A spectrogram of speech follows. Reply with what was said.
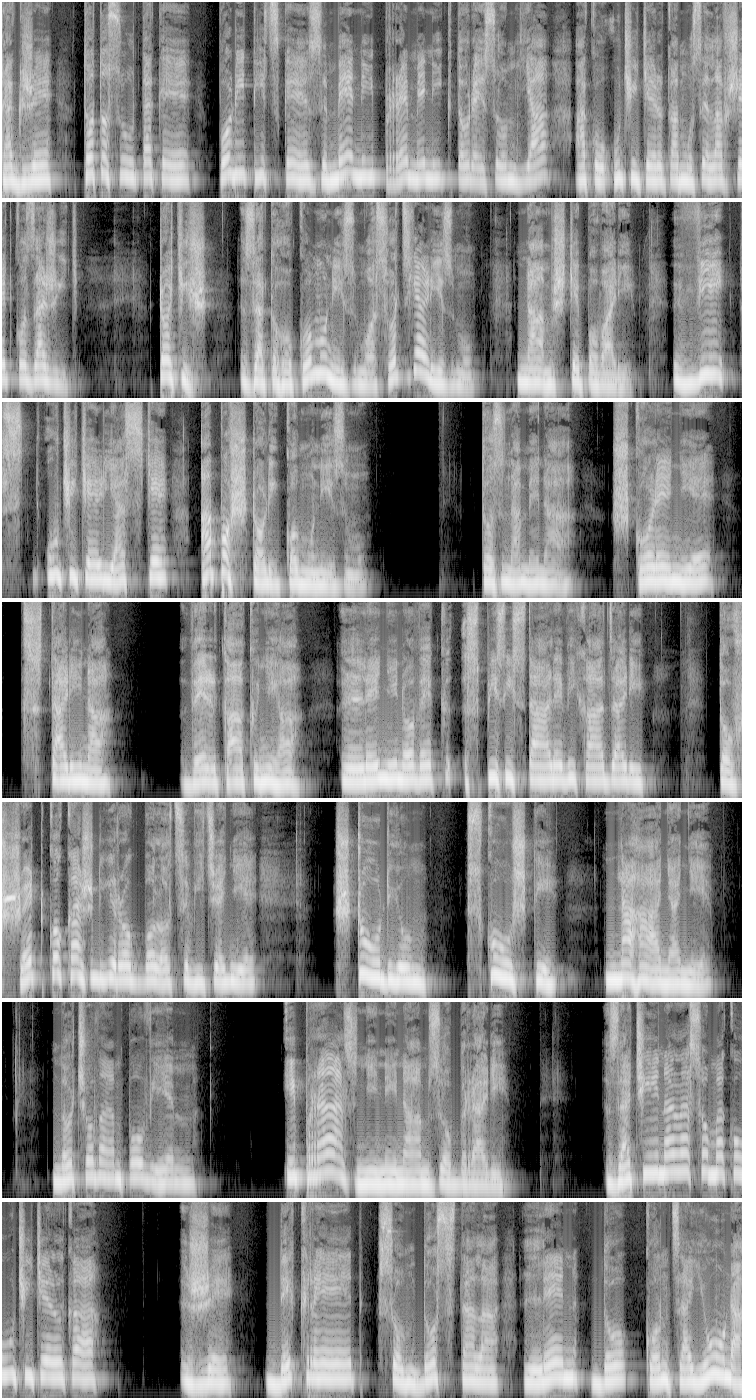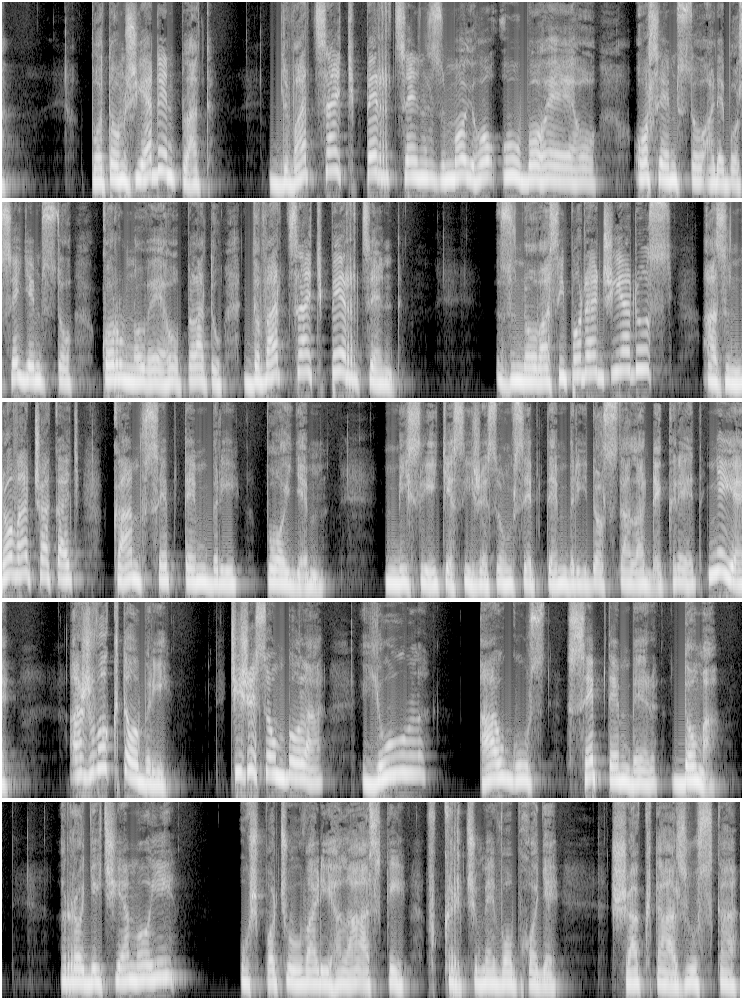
Takže toto sú také politické zmeny, premeny, ktoré som ja ako učiteľka musela všetko zažiť. Totiž za toho komunizmu a socializmu nám štepovali. Vy, učitelia, ste apoštoli komunizmu. To znamená školenie Stalina, veľká kniha, Leninové spisy stále vychádzali. To všetko každý rok bolo cvičenie, štúdium, skúšky, naháňanie. No čo vám poviem, i prázdniny nám zobrali. Začínala som ako učiteľka, že dekrét som dostala len do konca júna. Potom žiaden plat. 20% z mojho úbohého 800 alebo 700 korunového platu. 20%. Znova si podať žiadosť a znova čakať, kam v septembri pôjdem. Myslíte si, že som v septembri dostala dekret? Nie. Až v oktobri. Čiže som bola júl, august, september doma. Rodičia moji už počúvali hlásky v krčme v obchode. Však tá Zuzka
